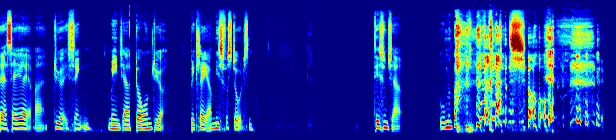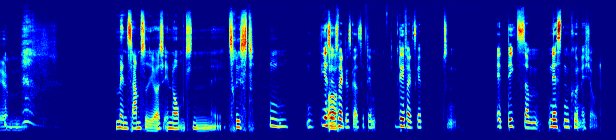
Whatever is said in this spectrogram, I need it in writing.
da jeg sagde, at jeg var dyr i sengen, mente jeg dovendyr. Beklager misforståelsen. Det synes jeg umiddelbart er ret sjovt. øhm, men samtidig også enormt sådan, øh, trist. Mm. Jeg synes Og- faktisk også, at det, det er faktisk et, sådan, et digt, som næsten kun er sjovt.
